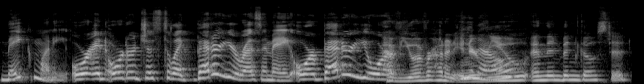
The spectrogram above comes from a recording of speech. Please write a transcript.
make money or in order just to like better your resume or better your have you ever had an You interview know. and then been ghosted?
